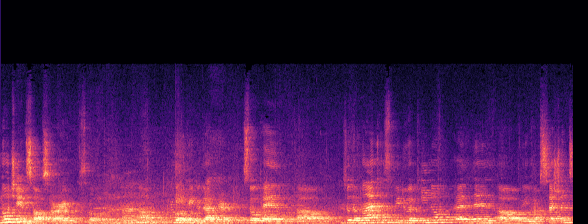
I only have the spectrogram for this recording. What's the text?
No chainsaw, sorry. So um, we into that here. So and uh, so the plan is we do a keynote, and then uh, we'll have sessions,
